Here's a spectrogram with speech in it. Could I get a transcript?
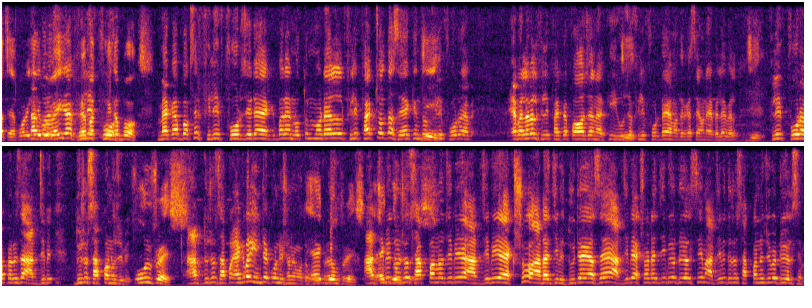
আচ্ছা পরে Flip four makeup box makeup বক্সের ফিলিপ ফোর যেটা একবারে নতুন মডেল ফিলিপ ফাইভ চলতেছে কিন্তু ফিলিপ ফোর অ্যাভেলেবেল ফ্লিপ ফাইভটা পাওয়া যায় না আর কি ইউজ ফ্লিপ ফোরটাই আমাদের কাছে এখন অ্যাভেলেবেল ফ্লিপ ফোর আপনার হচ্ছে আট জিবি দুশো ছাপ্পান্ন জিবি ফুল ফ্রেশ আট দুশো ছাপ্পান্ন একবারে ইন্টেক কন্ডিশনের মতো একদম ফ্রেশ আট জিবি দুশো ছাপ্পান্ন জিবি আট জিবি একশো আঠাশ জিবি দুইটাই আছে আট জিবি একশো আঠাশ জিবিও ডুয়েল সিম আট জিবি দুশো ছাপ্পান্ন জিবি ডুয়েল সিম।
